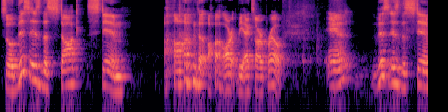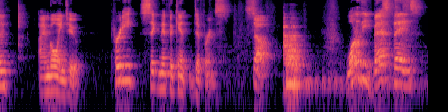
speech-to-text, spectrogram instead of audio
So this is the stock stem on the, the XR Pro. And this is the stem I'm going to. Pretty significant difference. So, one of the best things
